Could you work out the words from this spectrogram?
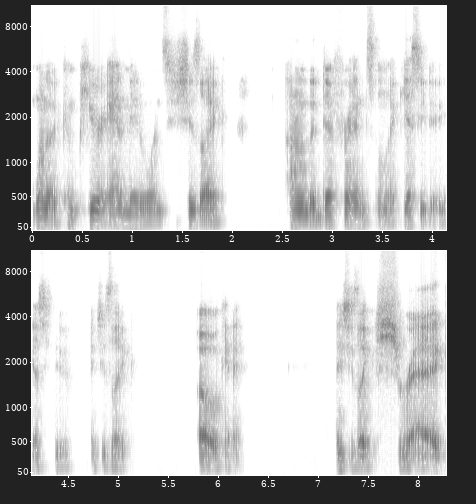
one of the computer animated ones. She's like, I don't know the difference. I'm like, yes, you do. Yes, you do. And she's like, oh, okay. And she's like, Shrek.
